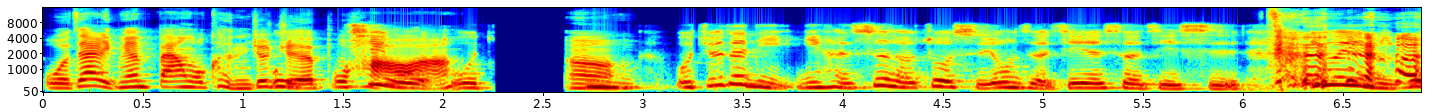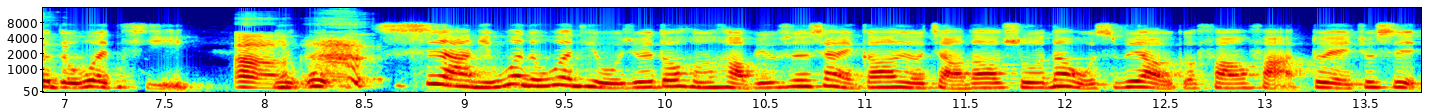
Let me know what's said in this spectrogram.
我在里面搬，我可能就觉得不好啊。我，我嗯，嗯，我觉得你你很适合做使用者经验设计师，因为你问的问题，嗯，你问是啊，你问的问题我觉得都很好。比如说像你刚刚有讲到说，那我是不是要有个方法？对，就是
